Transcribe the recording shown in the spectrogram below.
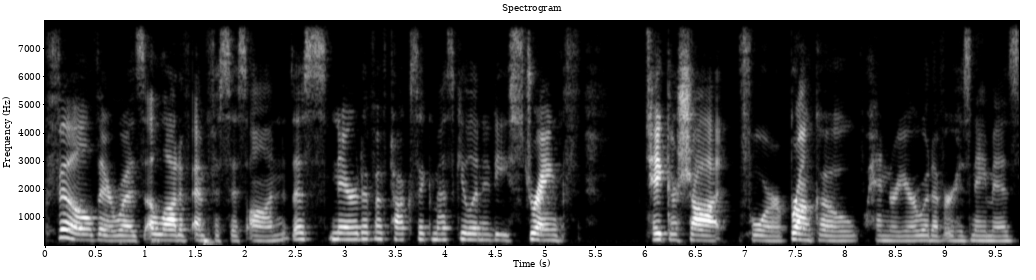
Phil, there was a lot of emphasis on this narrative of toxic masculinity, strength, take a shot for Bronco Henry or whatever his name is.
